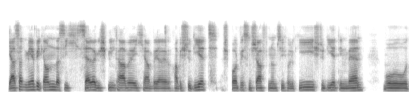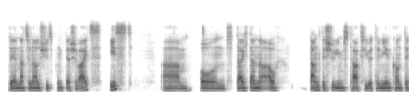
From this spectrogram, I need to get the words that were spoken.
ja, es hat mehr begonnen, dass ich selber gespielt habe. Ich habe, habe studiert, Sportwissenschaften und Psychologie studiert in Bern, wo der nationale Stützpunkt der Schweiz ist. Ähm, und da ich dann auch dank des Studiums tagsüber trainieren konnte,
